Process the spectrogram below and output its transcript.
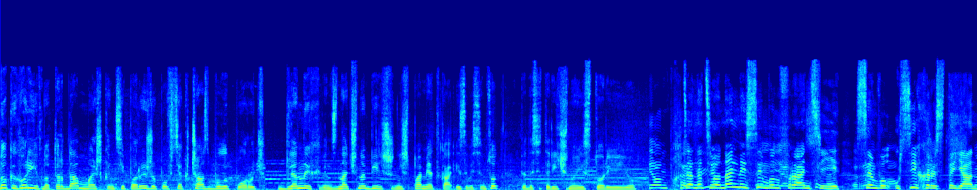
Доки горів Нотр-Дам, мешканці Парижа повсякчас були поруч. Для них він значно більше ніж пам'ятка із 850-річною історією. Це національний символ Франції, символ усіх християн.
